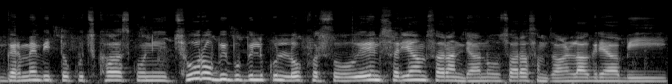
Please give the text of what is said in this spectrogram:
घर में भी तो कुछ खास को नहीं छोरो भी वो बिल्कुल लो फरसो। एन सरियाम सारा ध्यान हो, सारा समझान लग रहा भी।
